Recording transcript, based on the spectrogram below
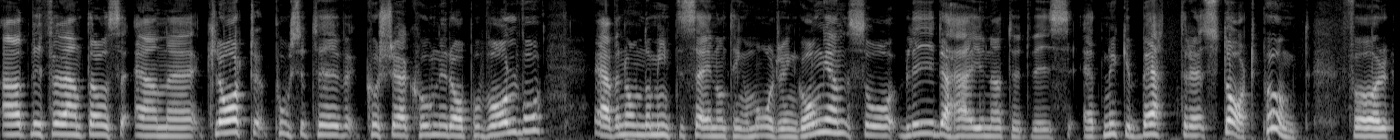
att vi förväntar oss en eh, klart positiv kursreaktion idag på Volvo. Även om de inte säger någonting om orderingången så blir det här ju naturligtvis ett mycket bättre startpunkt för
